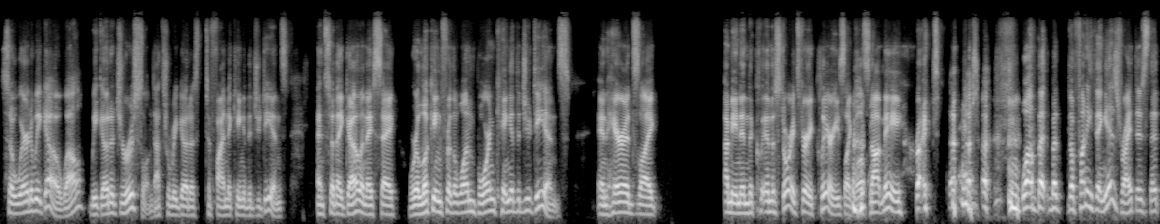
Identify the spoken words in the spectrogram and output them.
So where do we go? Well we go to Jerusalem. That's where we go to to find the king of the Judeans. And so they go and they say we're looking for the one born king of the Judeans. And Herod's like I mean, in the in the story, it's very clear. He's like, "Well, it's not me, right?" well, but but the funny thing is, right, is that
